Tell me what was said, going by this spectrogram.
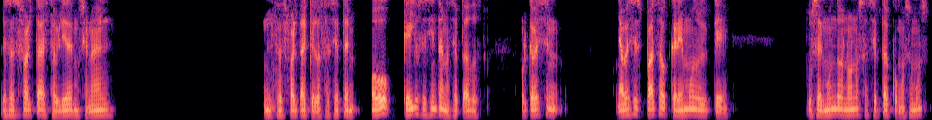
Les hace falta estabilidad emocional. Les hace falta que los acepten o que ellos se sientan aceptados Porque a veces, a veces pasa o creemos que pues el mundo no nos acepta como somos,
